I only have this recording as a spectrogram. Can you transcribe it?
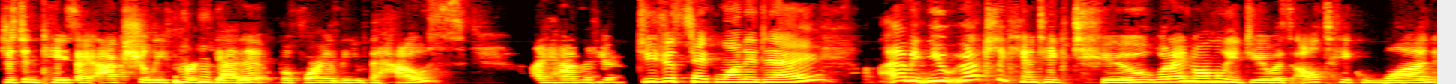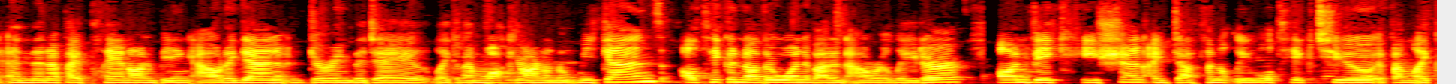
just in case I actually forget it before I leave the house. I have it here. Do you just take one a day? I mean, you actually can take two. What I normally do is I'll take one, and then if I plan on being out again during the day, like if I'm walking around on the weekends, I'll take another one about an hour later. On vacation, I definitely will take two. If I'm like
